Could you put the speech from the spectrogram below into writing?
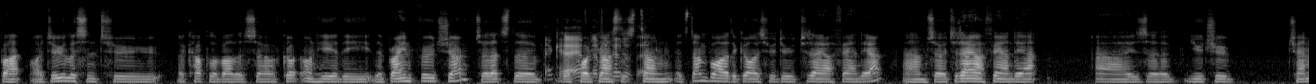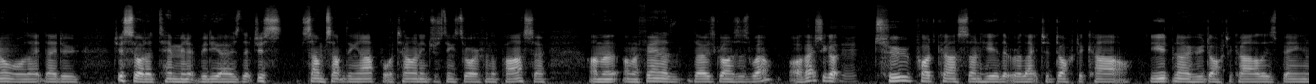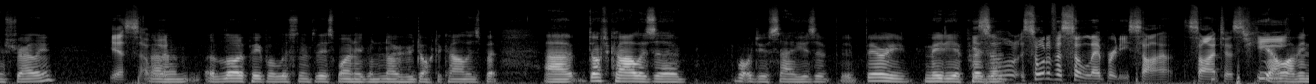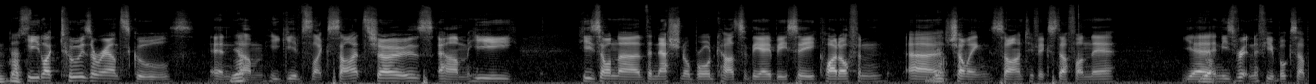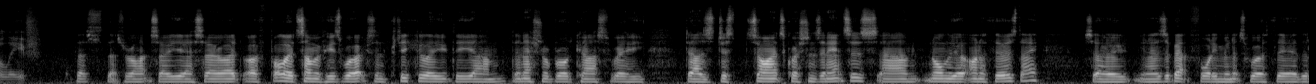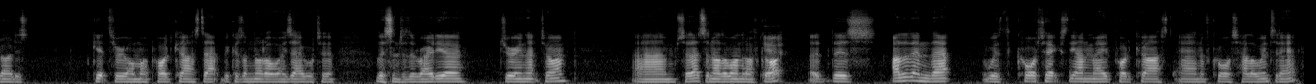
but I do listen to a couple of others. So I've got on here the the Brain Food Show. So that's the, Okay, the podcast that's that. done. It's done by the guys who do Today I Found Out. Um, so Today I Found Out uh, is a YouTube channel, or they they do just sort of ten minute videos that just sum something up or tell an interesting story from the past. So I'm a I'm a fan of those guys as well. I've actually got Mhm. two podcasts on here that relate to Dr. Karl. You'd know who Dr. Karl is, being an Australian. Yes, I would. Um, a lot of people listening to this won't even know who Dr. Karl is, but uh, Dr. Karl is a what would you say? He's a, very media He's present. a, sort of a celebrity sci- scientist. He yeah, well, I mean that's he like tours around schools and Yep. um, he gives like science shows. Um, he he's on uh, the national broadcast of the ABC quite often, uh, Yep. showing scientific stuff on there. Yeah, Yep. and he's written a few books, I believe. That's that's right. So yeah, so I I followed some of his works and particularly the um the national broadcast where he does just science questions and answers. Um, normally on a Thursday. So you know, there's about 40 minutes worth there that I just get through on my podcast app because I'm not always able to listen to the radio during that time. Um, so that's another one that I've got. Uh, there's other than that with Cortex, the Unmade podcast, and of course Hello Internet.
